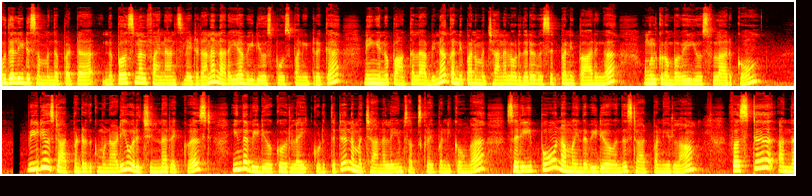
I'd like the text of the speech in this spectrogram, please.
முதலீடு சம்மந்தப்பட்ட இந்த பர்சனல் ஃபைனான்ஸ் ரிலேட்டடான நிறைய வீடியோஸ் போஸ்ட் பண்ணிகிட்ருக்கேன் நீங்கள் இன்னும் பார்க்கல அப்படின்னா கண்டிப்பாக நம்ம சேனல் ஒரு தடவை விசிட் பண்ணி பாருங்கள் உங்களுக்கு ரொம்பவே யூஸ்ஃபுல்லாக இருக்கும். வீடியோ ஸ்டார்ட் பண்ணுறதுக்கு முன்னாடி ஒரு சின்ன ரெக்வெஸ்ட் இந்த வீடியோவுக்கு ஒரு லைக் கொடுத்துட்டு நம்ம சேனலையும் சப்ஸ்கிரைப் பண்ணிக்கோங்க. சரி இப்போது நம்ம இந்த வீடியோ வந்து ஸ்டார்ட் பண்ணிடலாம். ஃபஸ்ட்டு அந்த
